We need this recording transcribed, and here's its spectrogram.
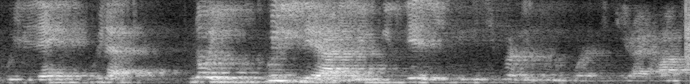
quegli idee, di quella, noi, quegli ideali, quegli idealisti che ci permettono ancora di tirare avanti.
